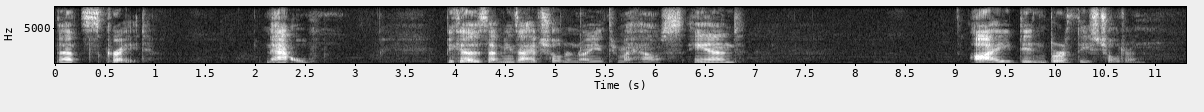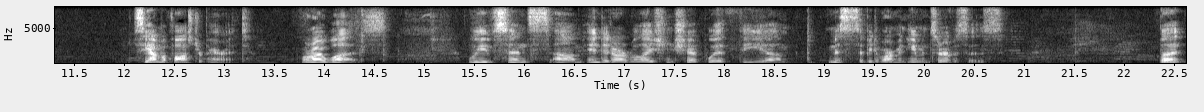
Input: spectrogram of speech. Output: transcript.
that's great. Now. Because that means I have children running through my house. And I didn't birth these children. See, I'm a foster parent, or I was. We've since um, ended our relationship with the um, Mississippi Department of Human Services. But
